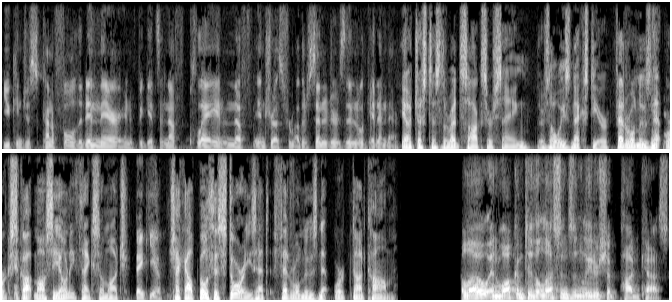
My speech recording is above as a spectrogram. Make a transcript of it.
you can just kind of fold it in there. And if it gets enough play and enough interest from other senators, then it'll get in there. Yeah, just as the Red Sox are saying, there's always next year. Federal News Network, Scott Maucione, thanks so much. Thank you. Check out both his stories at federalnewsnetwork.com. Hello, and welcome to the Lessons in Leadership podcast.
